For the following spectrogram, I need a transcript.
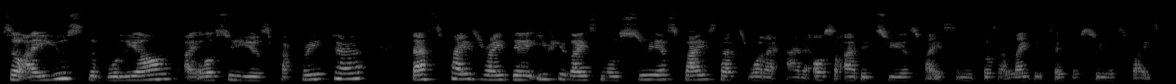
So I used the bouillon. I also use paprika. That spice right there, if you guys know suya spice, that's what I added. Also added suya spice in it because I like the taste of suya spice.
